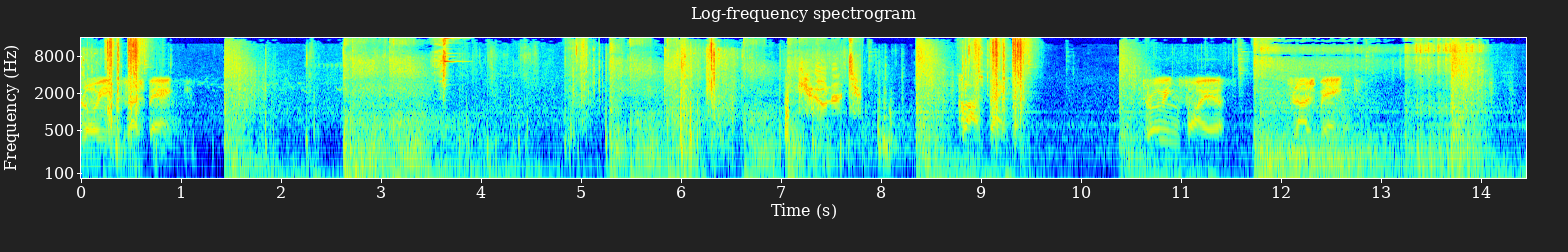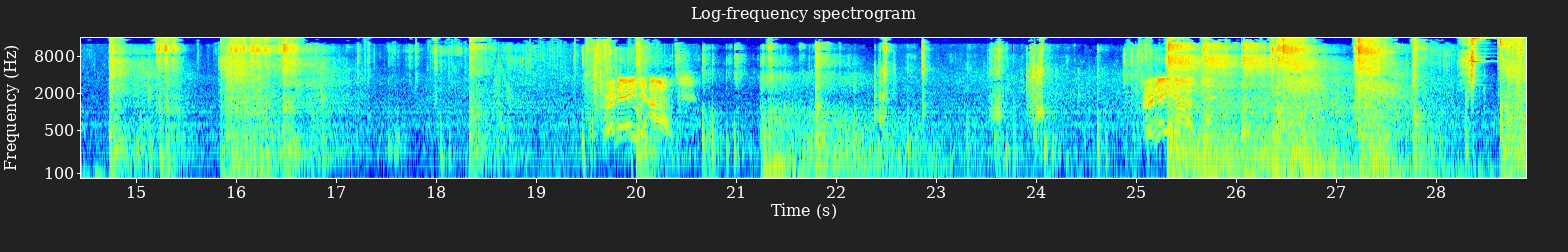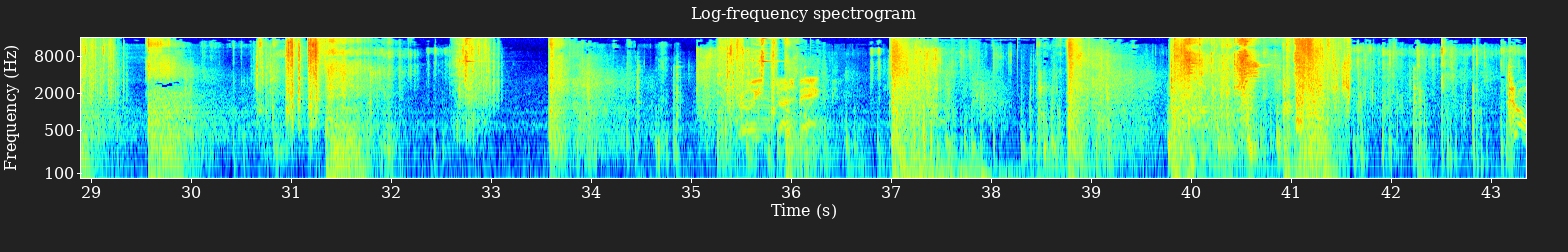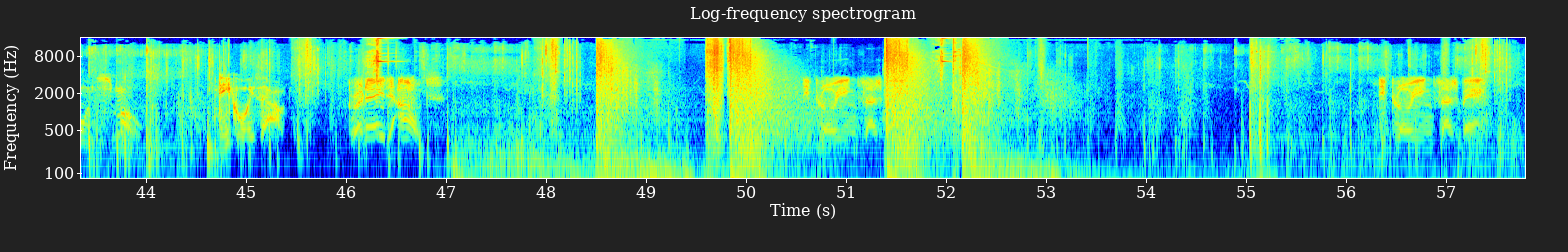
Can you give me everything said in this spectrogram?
Deploying flashbang. Counter. Flashbang. Throwing fire. Flashbang. Grenade out. Flashbang. Throwing smoke. Decoys out. Grenade out. Deploying flashbang. Deploying flashbang.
